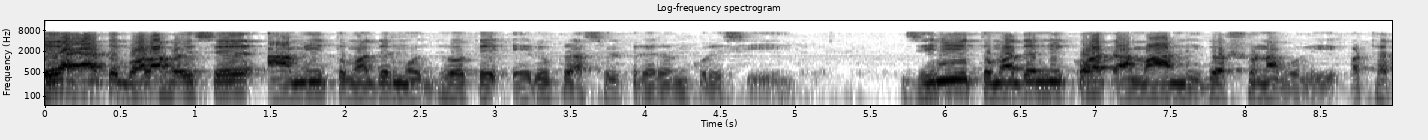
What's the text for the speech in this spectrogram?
এই আয়াতে বলা হয়েছে, আমি তোমাদের মধ্য হতে এরূপ রাসূল প্রেরণ করেছি, যিনি তোমাদের নিকট আমার নিদর্শনাবলী, অর্থাৎ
